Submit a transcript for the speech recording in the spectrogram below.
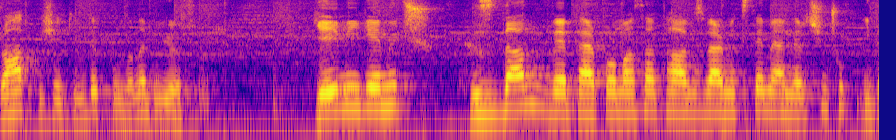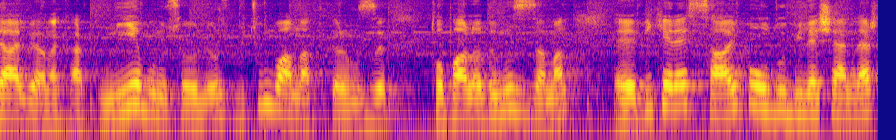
rahat bir şekilde kullanabiliyorsunuz. Gaming M3 hızdan ve performanstan taviz vermek istemeyenler için çok ideal bir anakart. Niye bunu söylüyoruz? Bütün bu anlattıklarımızı toparladığımız zaman e, bir kere sahip olduğu bileşenler,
